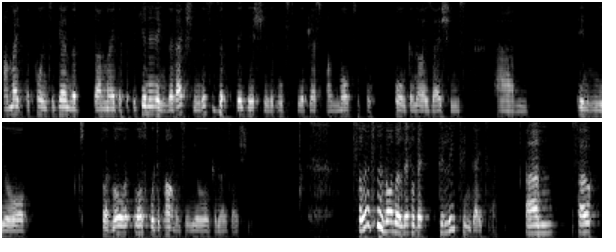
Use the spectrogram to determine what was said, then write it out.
I make the point again that I made at the beginning that actually this is a big issue that needs to be addressed by multiple organizations um, in your, sorry, multiple departments in your organization. So let's move on a little bit, deleting data. Um, so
